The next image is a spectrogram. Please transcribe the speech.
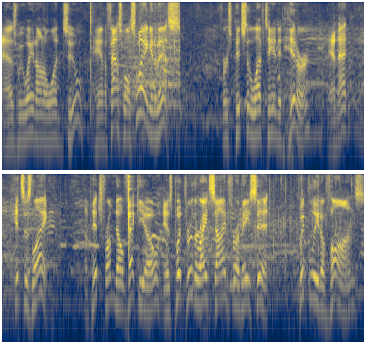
as we wait on a 1-2. And the fastball swing and a miss. First pitch to the left-handed hitter, and that hits his leg. The pitch from Delvecchio is put through the right side for a base hit. Quickly to Vaughns,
